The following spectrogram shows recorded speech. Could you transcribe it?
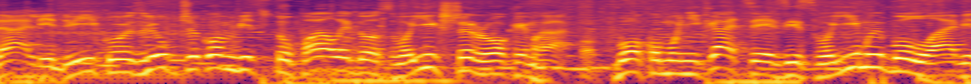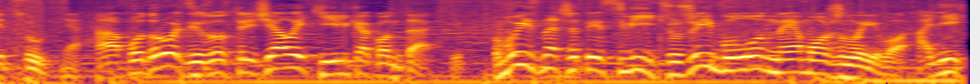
Далі двійкою з Любчиком відступали до своїх широким гаком, бо комунікація зі своїми була відсутня. А по дорозі зустрічали кілька контактів. Визначити свій чужий було неможливо, а їх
